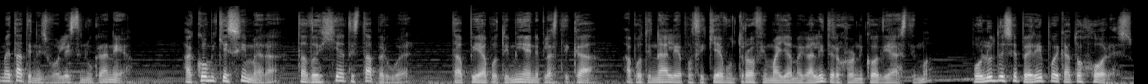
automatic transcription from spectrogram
μετά την εισβολή στην Ουκρανία. Ακόμη και σήμερα, τα δοχεία της Tupperware, τα οποία από τη μία είναι πλαστικά, από την άλλη αποθηκεύουν τρόφιμα για μεγαλύτερο χρονικό διάστημα, πολλούνται σε περίπου 100 χώρες.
